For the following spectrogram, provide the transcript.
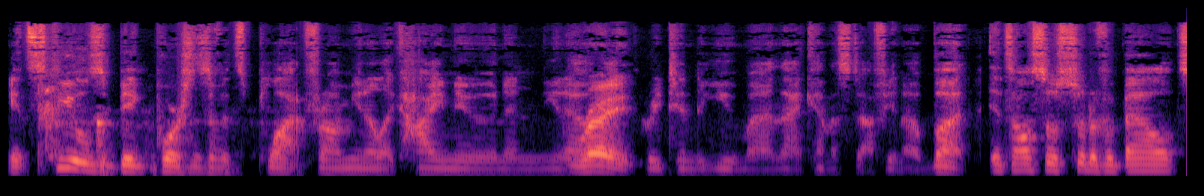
it steals big portions of its plot from, you know, like High Noon and you know, Right. 3:10 to Yuma and that kind of stuff, you know. But it's also sort of about,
